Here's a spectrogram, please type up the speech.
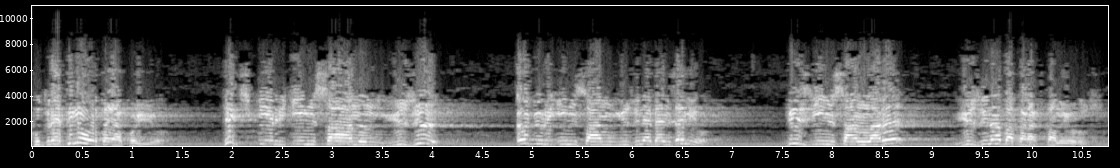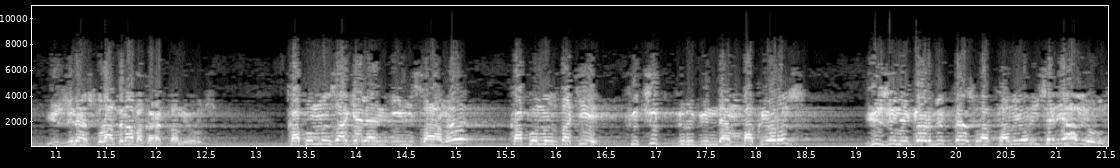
kudretini ortaya koyuyor. Hiçbir insanın yüzü öbür insan yüzüne benzemiyor. Biz insanları yüzüne bakarak tanıyoruz. Yüzüne, suratına bakarak tanıyoruz. Kapımıza gelen insanı kapımızdaki küçük dürbünden bakıyoruz. Yüzünü gördükten sonra tanıyor, içeriye alıyoruz.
